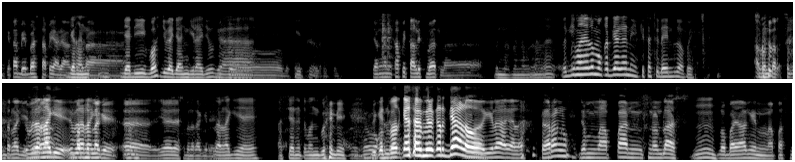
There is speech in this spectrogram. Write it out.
kita bebas tapi ada jangan aturan. jadi bos juga jangan gila juga. Betul betul, Gitu. betul, betul. jangan kapitalis banget lah. Bener bener bener. Lo gimana lo mau kerja kan nih? Kita sudahin dulu apa ya? Sebentar sebentar lagi. Sebentar lagi, sebentar lagi. lagi. Eh ya ya sebentar lagi deh. Bentar lagi ya ya kasihan nih teman gue nih Gua mau bikin podcast sambil kerja loh Hmm. gila gila sekarang jam 8.19 hmm. lo bayangin 8.19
